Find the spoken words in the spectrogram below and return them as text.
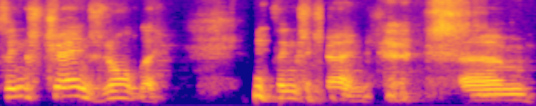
Things change, don't they? Things change. Um,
